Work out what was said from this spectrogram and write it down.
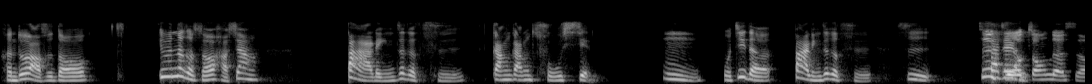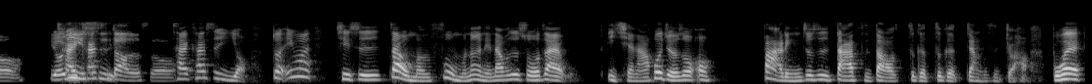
很多老师都，因为那个时候好像霸凌这个词刚刚出现。嗯，我记得霸凌这个词是在国中的时候有意识到的时候才开始有。对，因为其实，在我们父母那个年代，不是说在以前啊，会觉得说哦，霸凌就是大家知道这个这个这样子就好，不会。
